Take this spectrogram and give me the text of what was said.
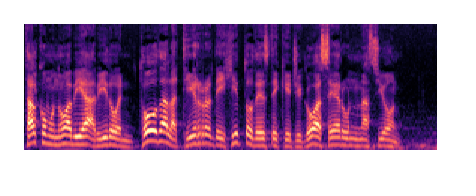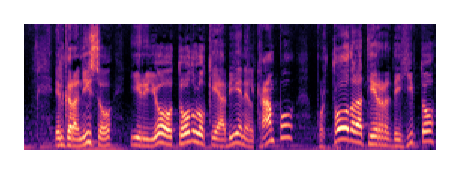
tal como no había habido en toda la tierra de Egipto desde que llegó a ser una nación. El granizo hirió todo lo que había en el campo por toda la tierra de Egipto,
